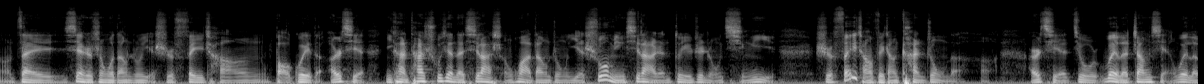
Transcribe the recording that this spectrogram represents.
啊，在现实生活当中也是非常宝贵的，而且你看它出现在希腊神话当中，也说明希腊人对于这种情谊是非常非常看重的啊！而且就为了彰显、为了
